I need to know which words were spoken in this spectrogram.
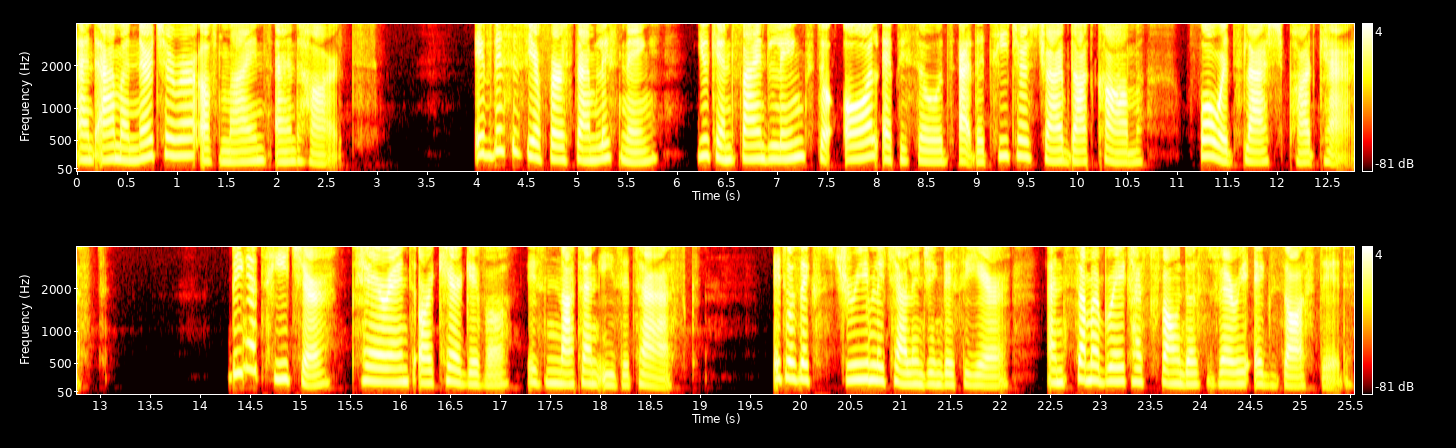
and I'm a nurturer of minds and hearts. If this is your first time listening, you can find links to all episodes at theteacherstribe.com forward slash podcast. Being a teacher, parent, or caregiver is not an easy task. It was extremely challenging this year, and summer break has found us very exhausted.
